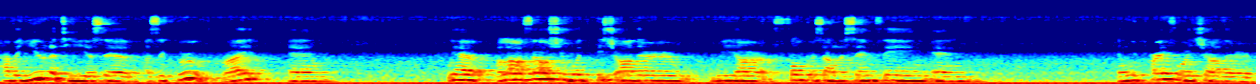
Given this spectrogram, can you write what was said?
have a unity as a as a group, right, and we have a lot of fellowship with each other. We are focused on the same thing, and and we pray for each other.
